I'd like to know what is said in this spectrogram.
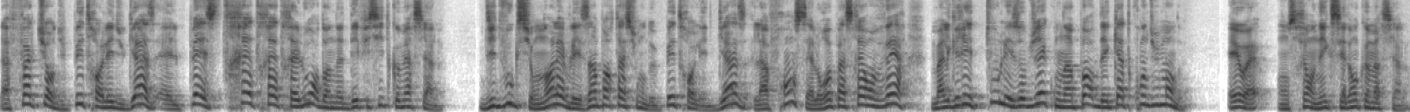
la facture du pétrole et du gaz, elle pèse très très très lourd dans notre déficit commercial. Dites-vous que si on enlève les importations de pétrole et de gaz, la France, elle repasserait en vert, malgré tous les objets qu'on importe des quatre coins du monde. Et ouais, on serait en excédent commercial.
